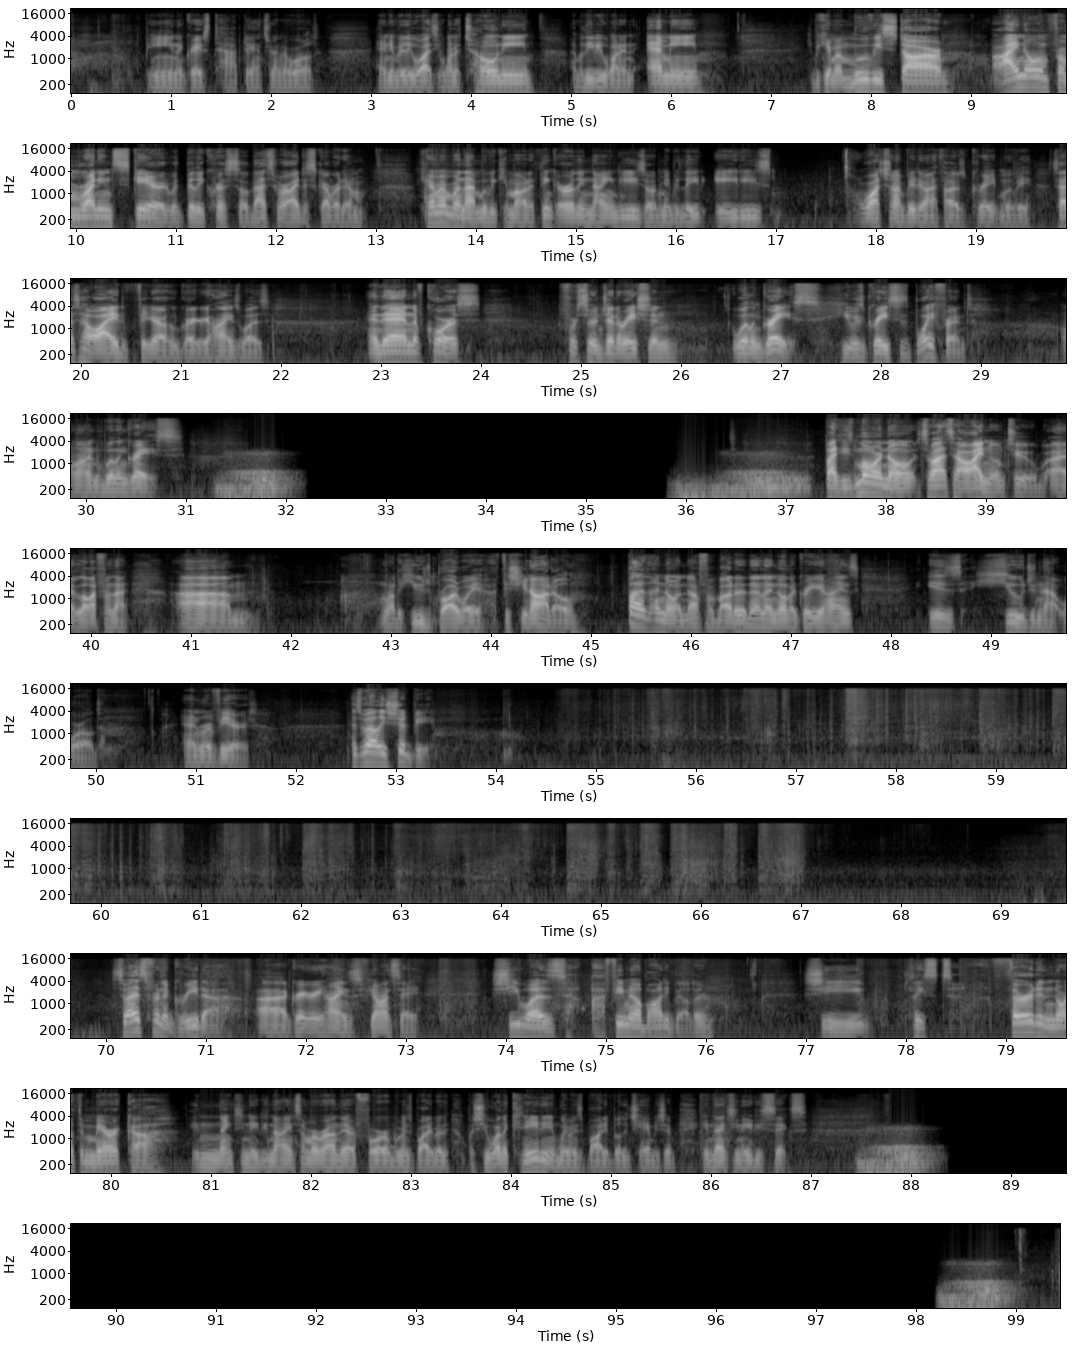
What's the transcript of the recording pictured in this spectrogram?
being the greatest tap dancer in the world. And he really was. He won a Tony. I believe he won an Emmy. He became a movie star. I know him from Running Scared with Billy Crystal. That's where I discovered him. I can't remember when that movie came out. I think early 90s or maybe late 80s. I watched it on video I thought it was a great movie. So that's how I figured out who Gregory Hines was. And then, of course, for a certain generation, Will and Grace. He was Grace's boyfriend on Will and Grace. But he's more known, so that's how I knew him too, a lot from that. Um, I'm not a huge Broadway aficionado, but I know enough about it, and I know that Gregory Hines is huge in that world and revered. As well, he should be. So as for Negrita, uh, Gregory Hines' fiance, she was a female bodybuilder. She placed third in North America in 1989, somewhere around there for women's bodybuilding, but she won the Canadian Women's Bodybuilding Championship in 1986.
